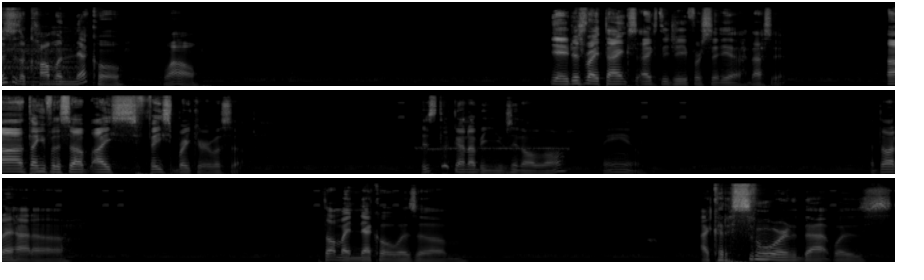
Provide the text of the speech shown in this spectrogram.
This is a common Neko. Wow. Yeah, you just write thanks XDG for say yeah, that's it. Uh thank you for the sub. Ice Facebreaker, what's up? This is the gun I've been using all along? Damn. I thought I had a I thought my Neko was um I could have sworn that was.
